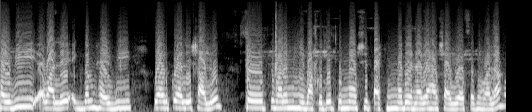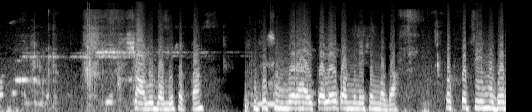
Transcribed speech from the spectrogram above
हेवी वाले एकदम हेवी वर्क वाले शालू. सो तुम्हाला मी हे दाखवते पूर्ण अशी पॅकिंगमध्ये येणार आहे हा शालू असा तुम्हाला. शालू बघू शकता. किती सुंदर आहे कलर कॉम्बिनेशन बघा. फक्त तीन हजार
